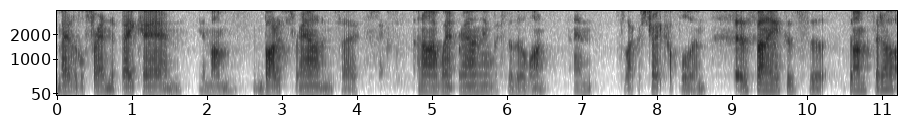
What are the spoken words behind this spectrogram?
made a little friend at daycare, and your mum invited us around, and so X and I went round there with the little one, and it's like a straight couple, and it was funny because the, the mum said, "Oh,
